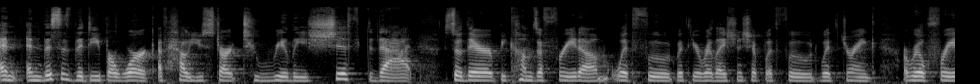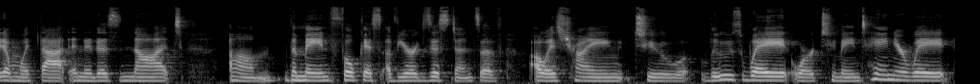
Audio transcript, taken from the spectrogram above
and and this is the deeper work of how you start to really shift that so there becomes a freedom with food with your relationship with food with drink a real freedom with that and it is not um, the main focus of your existence of always trying to lose weight or to maintain your weight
